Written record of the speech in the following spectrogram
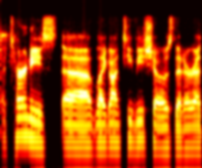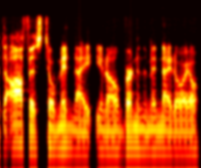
attorneys uh like on TV shows that are at the office till midnight, you know, burning the midnight oil.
